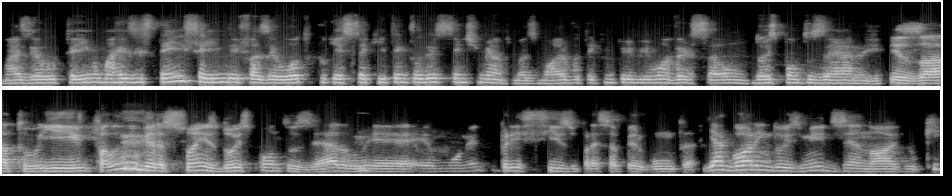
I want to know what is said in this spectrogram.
Mas eu tenho uma resistência ainda em fazer outro, porque esse aqui tem todo esse sentimento, mas uma hora eu vou ter que imprimir uma versão 2.0 aí. Exato, e falando em versões 2.0, é, é um momento preciso para essa pergunta. E agora em 2019, o que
